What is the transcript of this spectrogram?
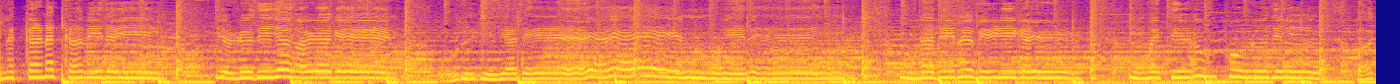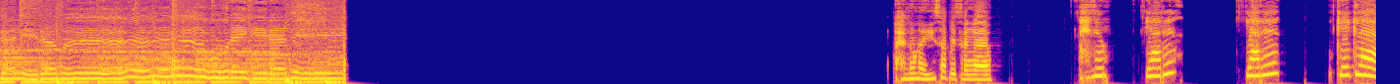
இலக்கண கவிதை எழுதிய அழகே உருகியதே என் உயிரே. உனதிரு விழிகள் இமைத்திடும் பொழுதில் பகலிரவு உரைகிறதே. ஹலோ நான் ஈசா பேசுறேங்க. ஹலோ யாரு? யாரு? கேக்கல.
